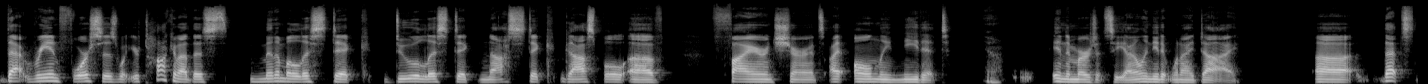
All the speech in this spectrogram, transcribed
that reinforces what you're talking about this minimalistic, dualistic, Gnostic gospel of fire insurance. I only need it yeah. in emergency. I only need it when I die. Uh, that's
